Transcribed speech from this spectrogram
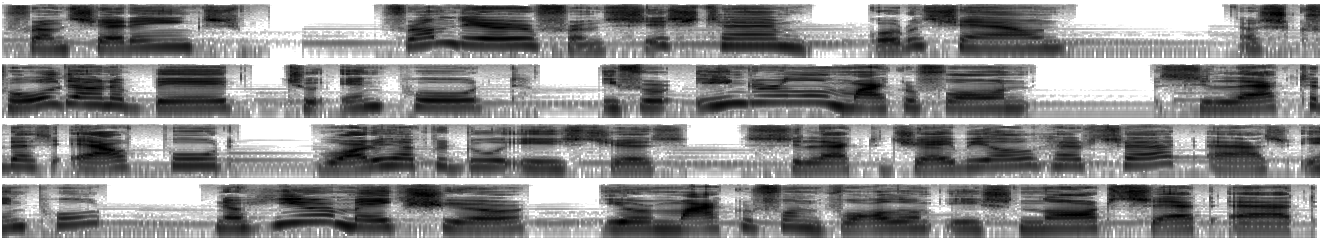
from settings, from there from system, go to sound, now scroll down a bit to input if your internal microphone selected as output, what you have to do is just select JBL headset as input. Now here make sure your microphone volume is not set at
